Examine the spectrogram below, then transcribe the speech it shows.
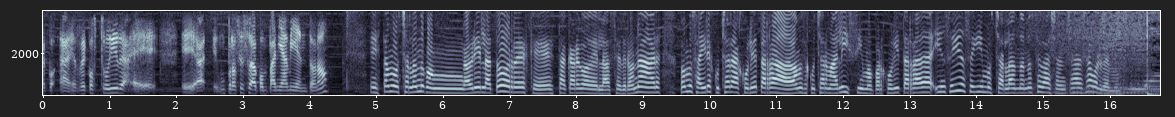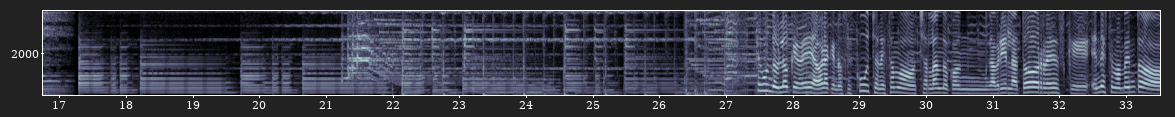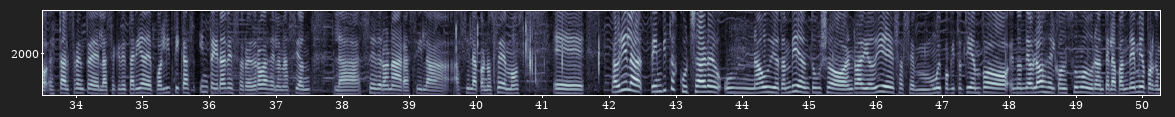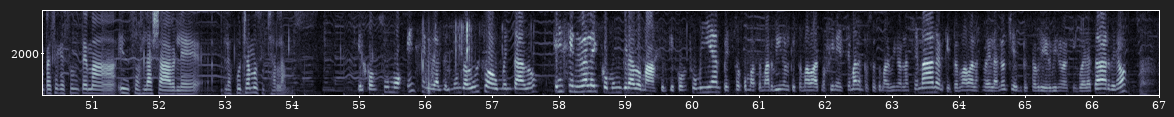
reconstruir eh, un proceso de acompañamiento, ¿no? Estamos charlando con Gabriela Torres, que está a cargo de la Cedronar. Vamos a ir a escuchar a Julieta Rada, vamos a escuchar malísimo por Julieta Rada y enseguida seguimos charlando. No se vayan, ya, ya volvemos. Segundo bloque de Ahora que nos escuchan, estamos charlando con Gabriela Torres, que en este momento está al frente de la Secretaría de Políticas Integrales sobre Drogas de la Nación, la CEDRONAR, así la, así la conocemos. Eh, Gabriela, te invito a escuchar un audio también tuyo en Radio 10 hace muy poquito tiempo, en donde hablabas del consumo durante la pandemia, porque me parece que es un tema insoslayable. Lo escuchamos y charlamos el consumo en general del mundo adulto ha aumentado. En general hay como un grado más. El que consumía empezó como a tomar vino, el que tomaba los fines de semana empezó a tomar vino en la semana, el que tomaba a las 9 de la noche empezó a abrir vino a las 5 de la tarde, ¿no?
